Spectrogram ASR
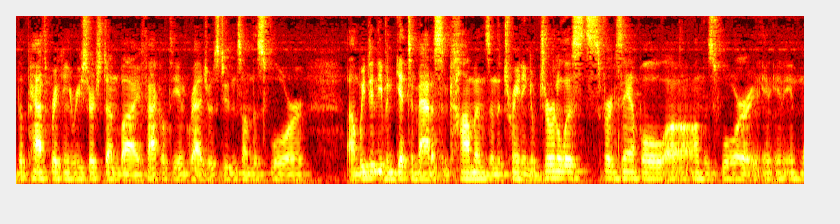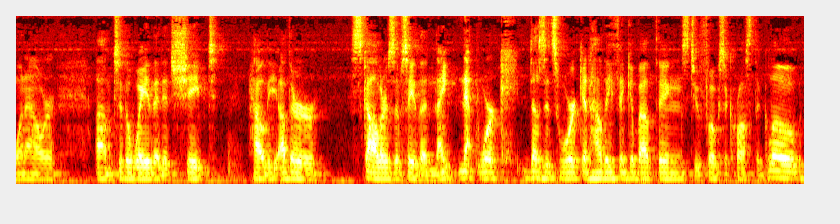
the path-breaking research done by faculty and graduate students on this floor. Um, we didn't even get to Madison Commons and the training of journalists, for example, uh, on this floor in, in, in one hour, um, to the way that it shaped how the other scholars of, say, the Knight Network does its work and how they think about things, to folks across the globe,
